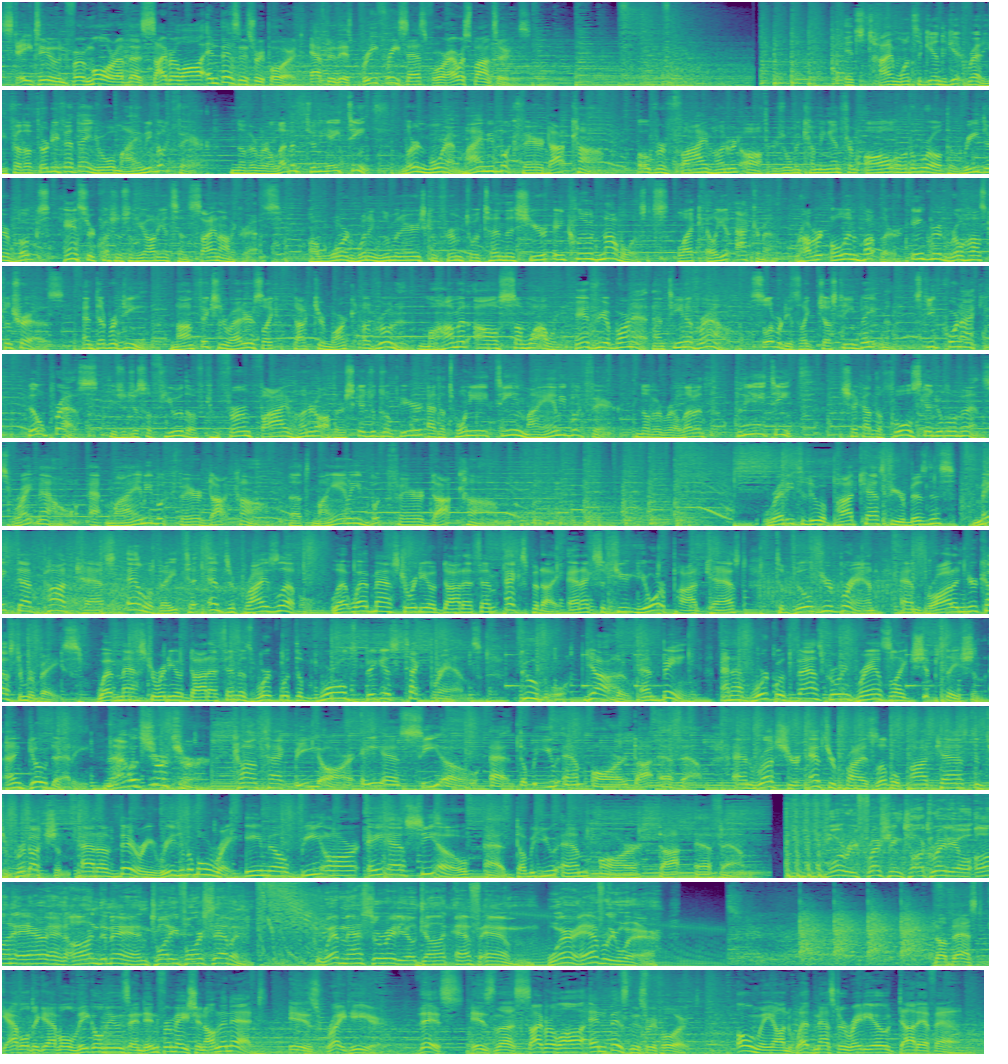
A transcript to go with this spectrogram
Stay tuned for more of the Cyber Law and Business Report after this brief recess for our sponsors. It's time once again to get ready for the 35th annual Miami Book Fair, November 11th through the 18th. Learn more at miamibookfair.com. Over 500 authors will be coming in from all over the world to read their books, answer questions from the audience, and sign autographs. Award winning luminaries confirmed to attend this year include novelists like Elliot Ackerman, Robert Olen Butler, Ingrid Rojas Contreras, and Deborah Dean. Nonfiction writers like Dr. Mark Agronin, Mohammed Al Samawi, Andrea Barnet, and Tina Brown. Celebrities like Justine Bateman, Steve Kornacki, Bill Press. These are just a few of the confirmed 500 authors scheduled to appear at the 2018 Miami Book Fair, November 11th to the 18th. Check out the full schedule of events right now at miamibookfair.com. That's miamibookfair.com. Ready to do a podcast for your business? Make that podcast elevate to enterprise level. Let webmasterradio.fm expedite and execute your podcast to build your brand and broaden your customer base. Webmasterradio.fm has worked with the world's biggest tech brands, Google, Yahoo, and Bing, and have worked with fast growing brands like ShipStation and GoDaddy. Now it's your turn. Contact BRASCO at WMR.FM and rush your enterprise level podcast into production at a very reasonable rate. Email BRASCO at WMR.FM. More refreshing talk radio on air and on demand 24 7. Webmasterradio.fm. We're everywhere. The best gavel to gavel legal news and information on the net is right here. This is the Cyber Law and Business Report, only on webmasterradio.fm.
